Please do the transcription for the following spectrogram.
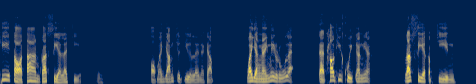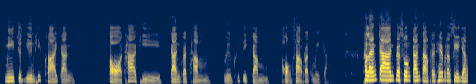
ที่ต่อต้านรัสเซียและจีนออกมาย้ำจุดยืนเลยนะครับ ว่ายังไงไม่รู้แหละ แต่เท่าที่คุยกันเนี่ย รัสเซียกับจีนมีจุดยืนที่คล้ายกัน ต่อท่าทีการกระทำหรือพฤติกรรมของสหรัฐอเมริกาแถลงการกระทรวงการต่างประเทศรัสเซียยัง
